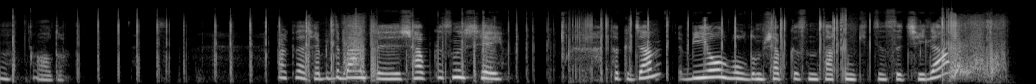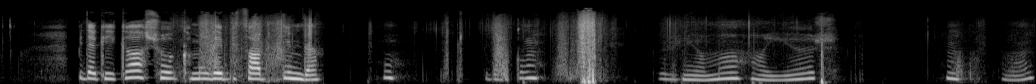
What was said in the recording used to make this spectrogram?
Hı. Arkadaşlar bir de ben e, şapkasını şey takacağım. Bir yol buldum şapkasını takmak için saçıyla. Bir dakika şu kamerayı bir sabitleyeyim de. Bir dakika. Görünüyor mu? Hayır. Hı, tamam.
